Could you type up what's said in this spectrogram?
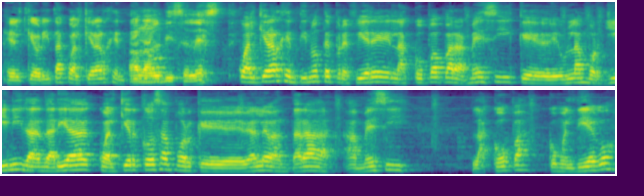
El que ahorita cualquier argentino. Al albiceleste. Cualquier argentino te prefiere la copa para Messi que un Lamborghini. daría cualquier cosa porque vean levantar a, a Messi la copa, como el Diego.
